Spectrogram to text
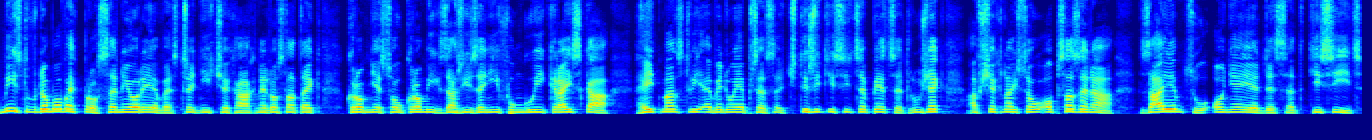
Míst v domovech pro seniory je ve středních Čechách nedostatek. Kromě soukromých zařízení fungují krajská. Hejtmanství eviduje přes 4500 lůžek a všechna jsou obsazená. Zájemců o ně je 10 tisíc.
